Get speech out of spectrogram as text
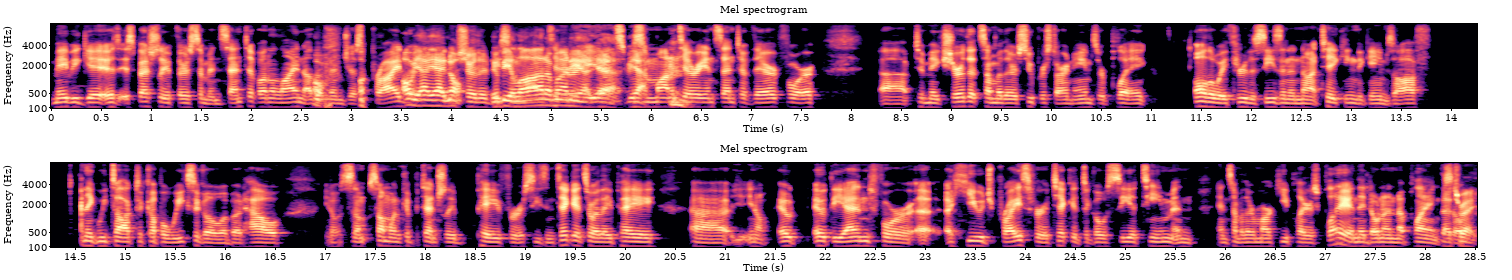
maybe get, especially if there's some incentive on the line other oh, than just pride. Oh yeah, yeah, no. I'm sure there'd be, be a lot of money. Yeah, yeah, be yeah. some monetary incentive there for uh, to make sure that some of their superstar names are playing all the way through the season and not taking the games off I think we talked a couple weeks ago about how you know some someone could potentially pay for season tickets or they pay uh, you know out out the end for a, a, huge price for a ticket to go see a team and and some of their marquee players play and they don't end up playing. That's so right.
